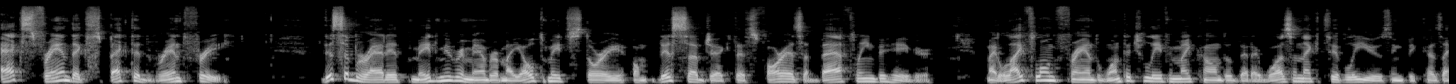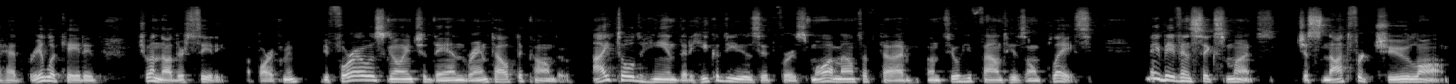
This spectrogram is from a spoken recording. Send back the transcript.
ex friend expected rent free. This subreddit made me remember my ultimate story on this subject as far as a baffling behavior. My lifelong friend wanted to live in my condo that I wasn't actively using because I had relocated to another city apartment before I was going to then rent out the condo. I told him that he could use it for a small amount of time until he found his own place, maybe even six months, just not for too long.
